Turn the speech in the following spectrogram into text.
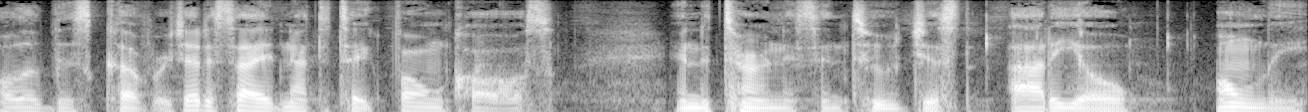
all of this coverage? I decided not to take phone calls and to turn this into just audio only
